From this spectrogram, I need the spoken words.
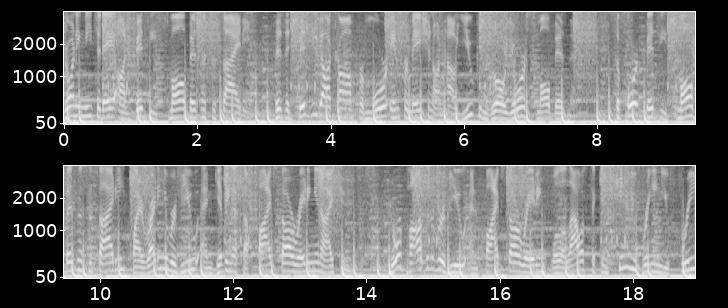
joining me today on Bidsy Small Business Society. Visit bidsy.com for more information on how you can grow your small business. Support Bidsy Small Business Society by writing a review and giving us a five star rating in iTunes. Your positive review and five star rating will allow us to continue bringing you free,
